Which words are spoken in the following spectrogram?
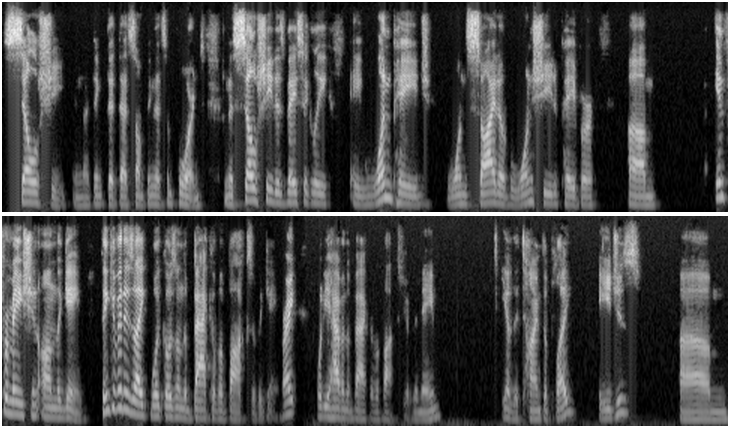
sell sheet, and I think that that's something that's important. And the sell sheet is basically a one page, one side of one sheet of paper, um, information on the game. Think of it as like what goes on the back of a box of a game, right? What do you have in the back of a box? You have the name, you have the time to play, ages, um,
